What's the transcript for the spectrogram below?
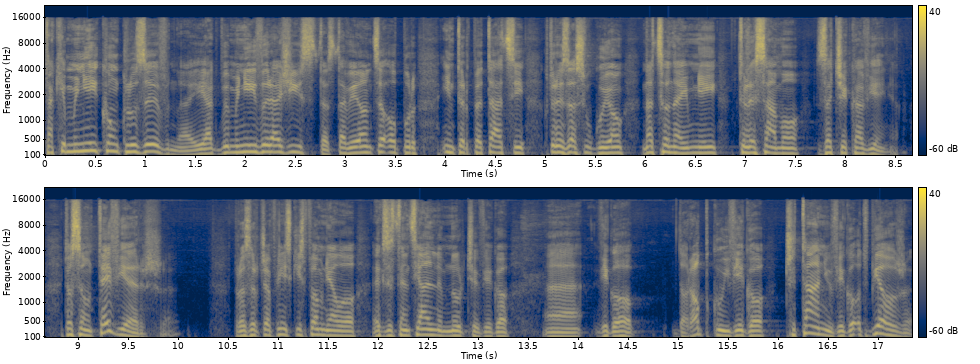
takie mniej konkluzywne jakby mniej wyraziste, stawiające opór interpretacji, które zasługują na co najmniej tyle samo zaciekawienia. To są te wiersze. Profesor Czapliński wspomniał o egzystencjalnym nurcie w jego, e, w jego dorobku i w jego czytaniu, w jego odbiorze.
